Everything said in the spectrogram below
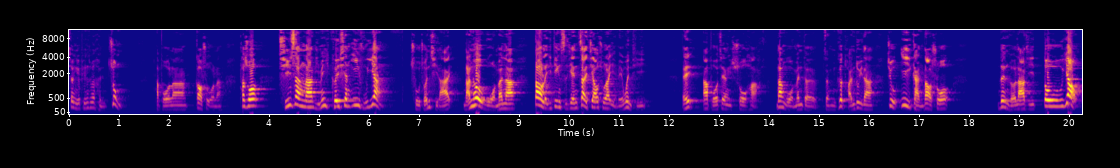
酱油瓶是不是很重？”阿婆呢告诉我呢，她说：“其上呢，你们可以像衣服一样储存起来，然后我们呢到了一定时间再交出来也没问题。”哎，阿婆这样一说哈，让我们的整个团队呢就预感到说，任何垃圾都要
